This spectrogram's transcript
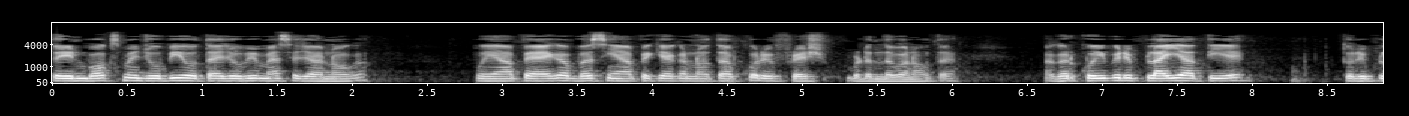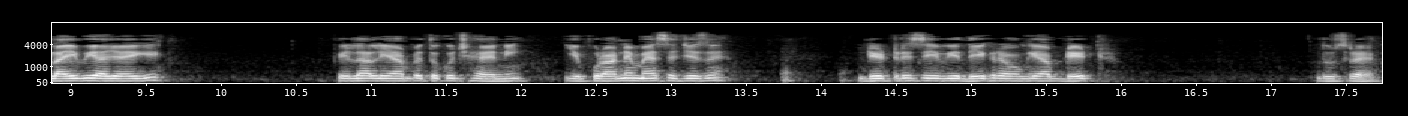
तो इनबॉक्स में जो भी होता है, जो भी मैसेज आना होगा, वो यहाँ पे आएगा। बस यहाँ पे क्या करना होता है, आपको रिफ्रेश बटन दबाना होता है। अगर कोई भी रिप्लाई आती है तो रिप्लाई भी आ जाएगी। फ़िलहाल यहाँ पे तो कुछ है नहीं। ये पुराने मैसेजेस हैं। डेट रिसीव ये देख रहे होंगे आप डेट दूसरा है।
